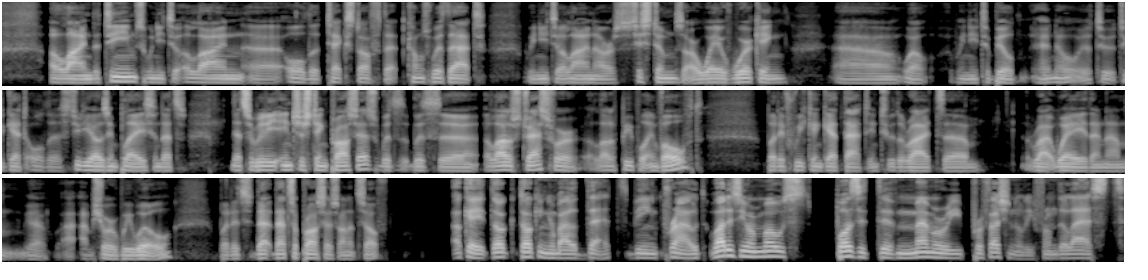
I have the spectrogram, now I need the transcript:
align the teams, we need to align uh, all the tech stuff that comes with that, we need to align our systems, our way of working. Uh, well, we need to build, you know, to to get all the studios in place, and that's that's a really interesting process with with uh, a lot of stress for a lot of people involved. But if we can get that into the right um, right way, then um, yeah, I, I'm sure we will. But it's that that's a process on itself. Okay, talk, talking about that, being proud, what is your most positive memory professionally from the last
